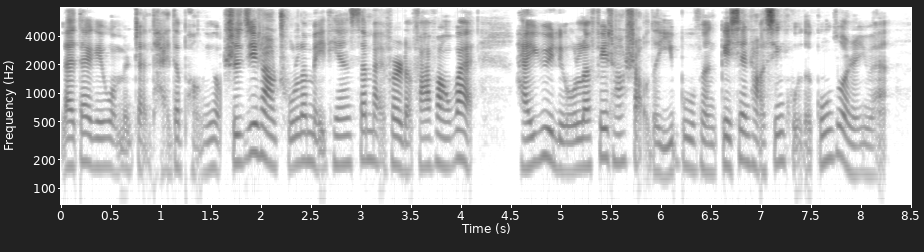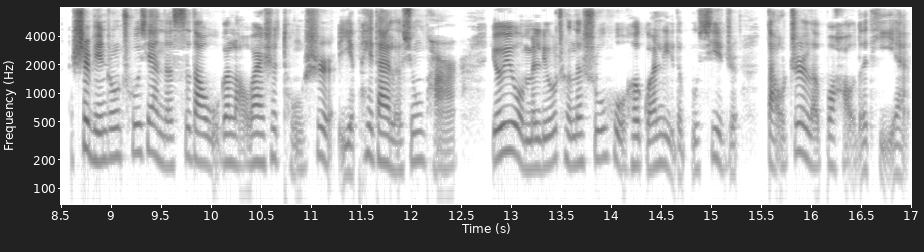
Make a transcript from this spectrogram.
来带给我们展台的朋友，实际上除了每天三百份的发放外，还预留了非常少的一部分给现场辛苦的工作人员。视频中出现的四到五个老外是同事，也佩戴了胸牌。由于我们流程的疏忽和管理的不细致，导致了不好的体验。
